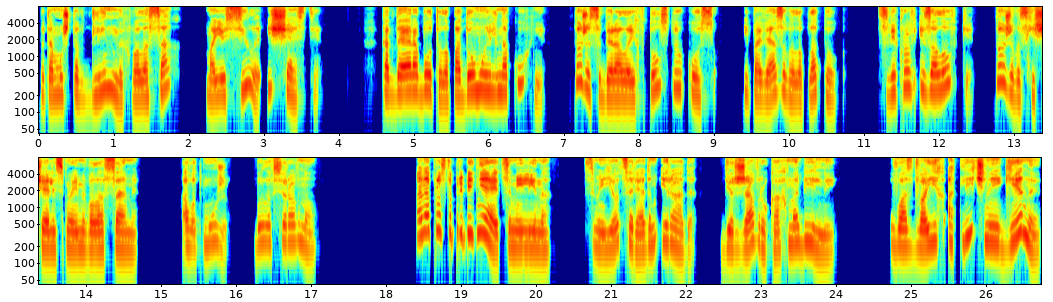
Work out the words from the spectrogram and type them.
потому что в длинных волосах мое сила и счастье. Когда я работала по дому или на кухне, тоже собирала их в толстую косу и повязывала платок. Свекровь и заловки тоже восхищались моими волосами, а вот мужу было все равно. Она просто прибедняется, Мелина. Смеется рядом и Рада, держа в руках мобильный. У вас двоих отличные гены,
